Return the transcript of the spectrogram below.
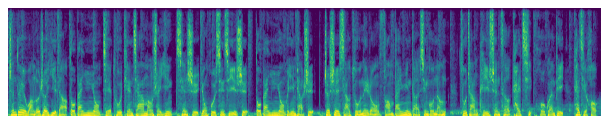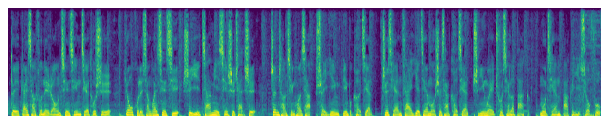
针对网络热议的豆瓣应用截图添加盲水印显示用户信息一事，豆瓣应用回应表示，这是小组内容防搬运的新功能，组长可以选择开启或关闭。开启后，对该小组内容进行截图时，用户的相关信息是以加密形式展示。正常情况下，水印并不可见。之前在夜间模式下可见，是因为出现了 bug，目前 bug 已修复。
